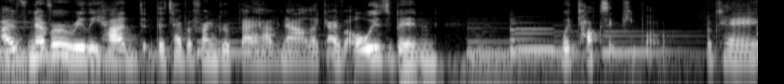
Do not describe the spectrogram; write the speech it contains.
I've never really had the type of friend group that I have now. Like I've always been with toxic people. Okay?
